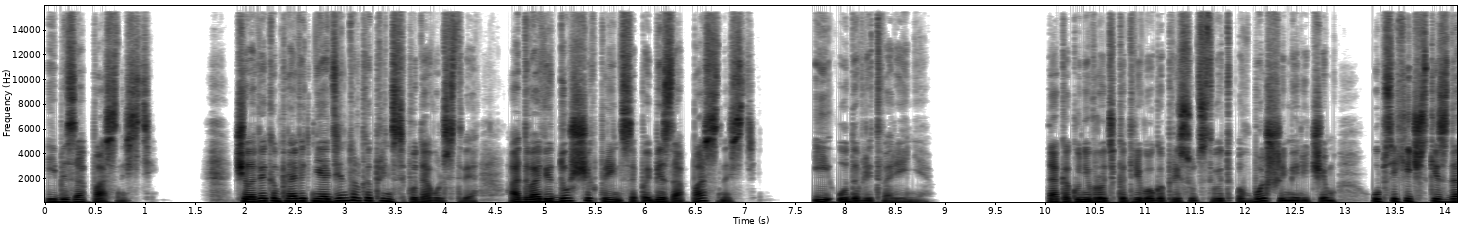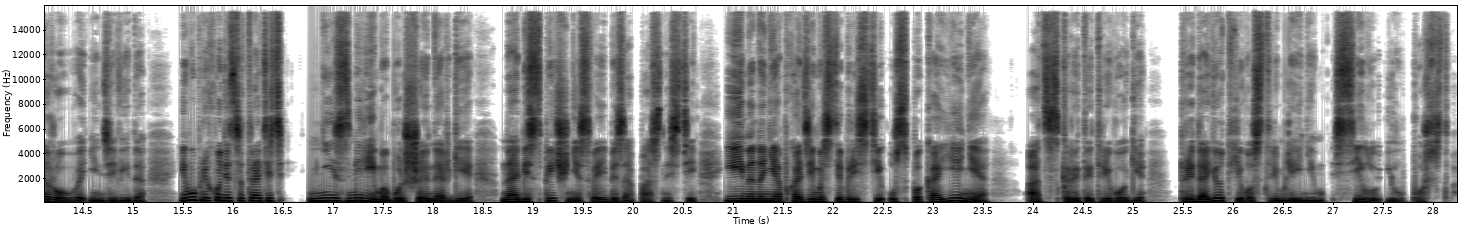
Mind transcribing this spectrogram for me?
и безопасности. Человеком правит не один только принцип удовольствия, а два ведущих принципа — безопасность и удовлетворение. Так как у невротика тревога присутствует в большей мере, чем у психически здорового индивида, ему приходится тратить неизмеримо больше энергии на обеспечение своей безопасности, и именно необходимость обрести успокоение от скрытой тревоги придает его стремлениям силу и упорство.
